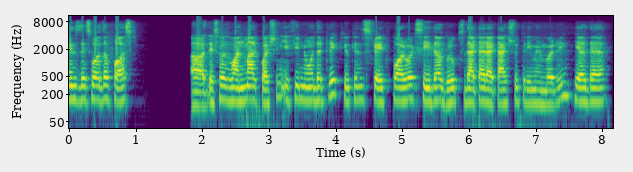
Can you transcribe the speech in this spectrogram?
Since this was the first uh, this was one mark question if you know the trick you can straightforward see the groups that are attached to three membered ring. Here there are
